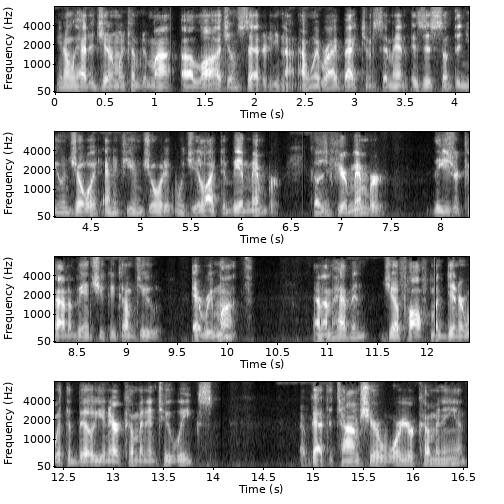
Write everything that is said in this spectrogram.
You know, we had a gentleman come to my uh, lodge on Saturday night. I went right back to him and said, man, is this something you enjoyed? And if you enjoyed it, would you like to be a member? Because if you're a member, these are kind of events you can come to every month. And I'm having Jeff Hoffman dinner with the billionaire coming in two weeks. I've got the timeshare warrior coming in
